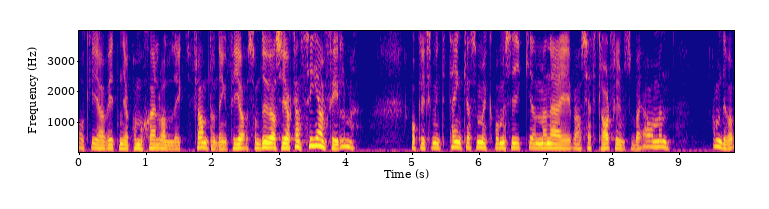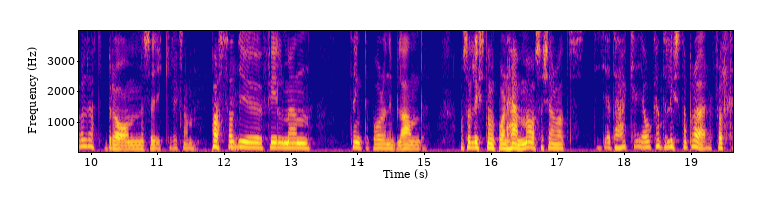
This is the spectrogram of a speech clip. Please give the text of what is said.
och jag vet inte, jag kommer själv aldrig riktigt fram till någonting. För jag, som du, alltså jag kan se en film och liksom inte tänka så mycket på musiken. Men när jag har sett klart film så bara, ja men, ja, men det var väl rätt bra musik liksom. Passade Mm. ju filmen, tänkte på den ibland. Och så lyssnar man på den hemma och så känner man att det här, jag orkar inte lyssna på det här. För att,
